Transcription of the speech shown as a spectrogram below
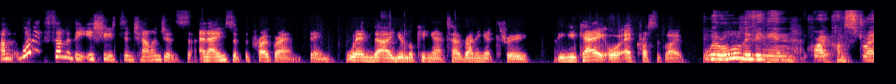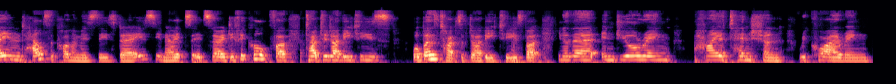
Um, what are some of the issues and challenges and aims of the program then when uh, you're looking at uh, running it through the UK or across the globe? We're all living in quite constrained health economies these days. You know, it's it's very difficult for type 2 diabetes well, both types of diabetes, but you know, they're enduring high attention requiring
